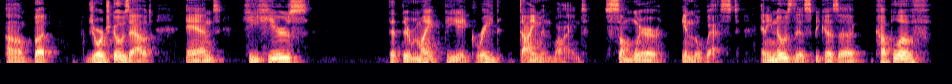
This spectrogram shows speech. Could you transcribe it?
Um, but George goes out and he hears that there might be a great diamond mine somewhere in the West. And he knows this because a couple of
